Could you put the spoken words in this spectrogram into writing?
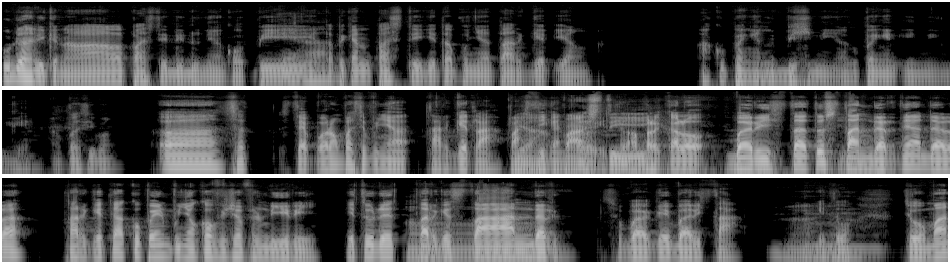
udah dikenal pasti di dunia kopi, Iya. tapi kan pasti kita punya target yang aku pengen lebih nih, aku pengen ini nih. Apa sih bang? Eh, set- setiap orang pasti punya target lah, pasti Ya, kan kalau pasti. itu. Apalagi kalau barista tuh standarnya adalah targetnya aku pengen punya coffee shop sendiri. Itu udah target Oh. standar sebagai barista. Nah, Gitu. Hmm. Cuman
